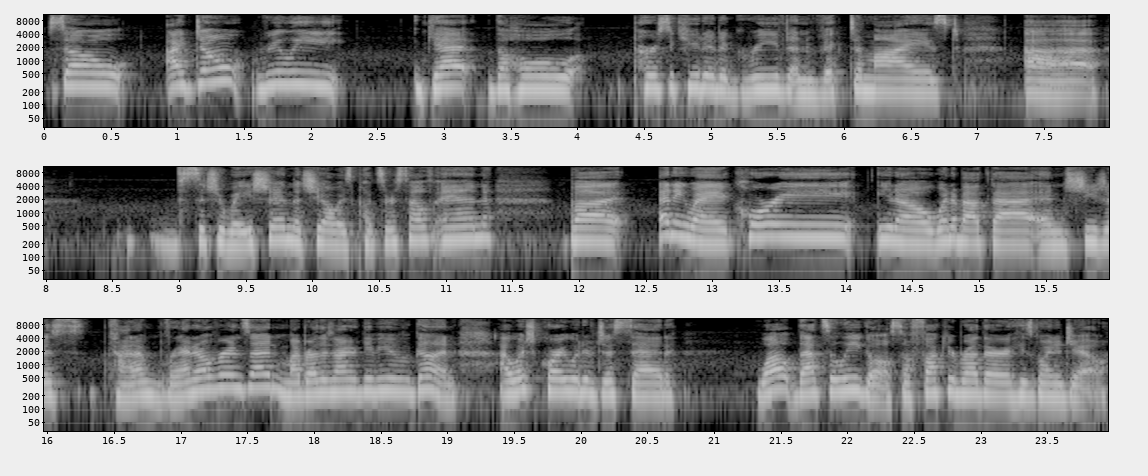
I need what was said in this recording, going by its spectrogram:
So I don't really get the whole persecuted, aggrieved, and victimized uh, situation that she always puts herself in. But anyway, Cory, you know, went about that and she just kind of ran over and said, My brother's not gonna give you a gun. I wish Cory would have just said, Well, that's illegal. So fuck your brother. He's going to jail.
